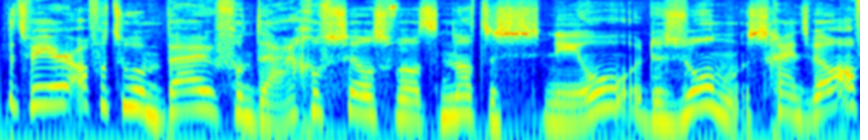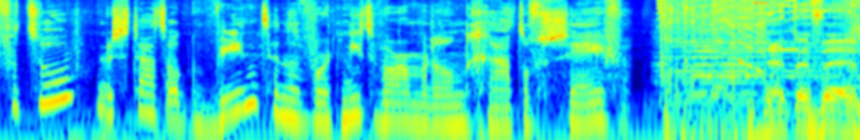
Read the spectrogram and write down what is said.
Het weer, af en toe een bui vandaag of zelfs wat natte sneeuw. De zon schijnt wel af en toe. Er staat ook wind en het wordt niet warmer dan een graad of 7. ZFM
